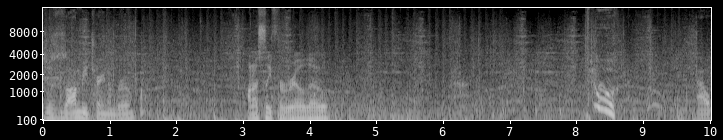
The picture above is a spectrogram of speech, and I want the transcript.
Just zombie train them, bro. Honestly, for real though. Ooh. Ow.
